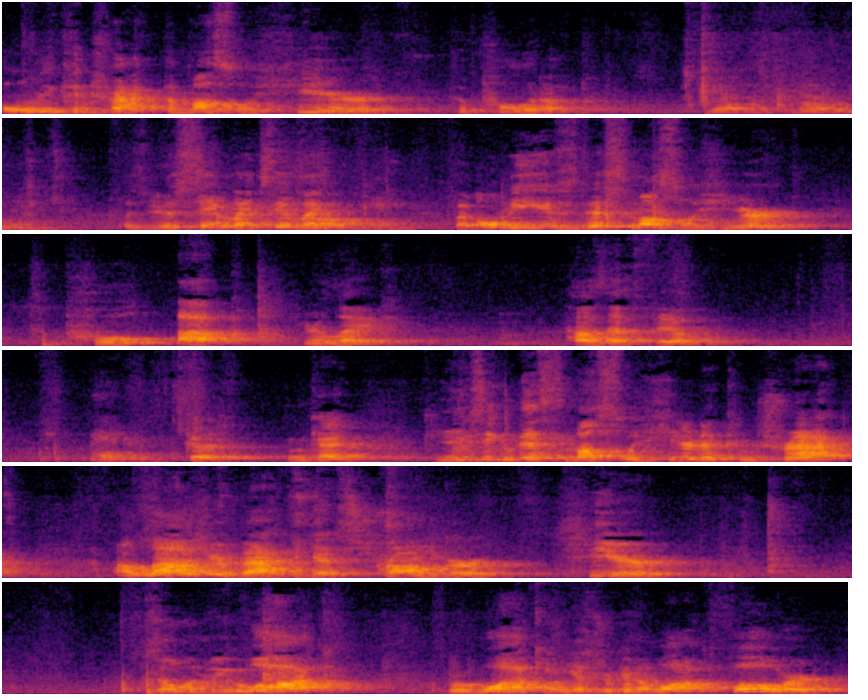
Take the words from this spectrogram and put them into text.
only contract the muscle here to pull it up. The other, the other leg. The same leg, same leg. Oh, Okay. But only use this muscle here to pull up your leg. How's that feel? Better. Good. Okay? Using this muscle here to contract allows your back to get stronger here. So when we walk, we're walking, yes, we're going to walk forward,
